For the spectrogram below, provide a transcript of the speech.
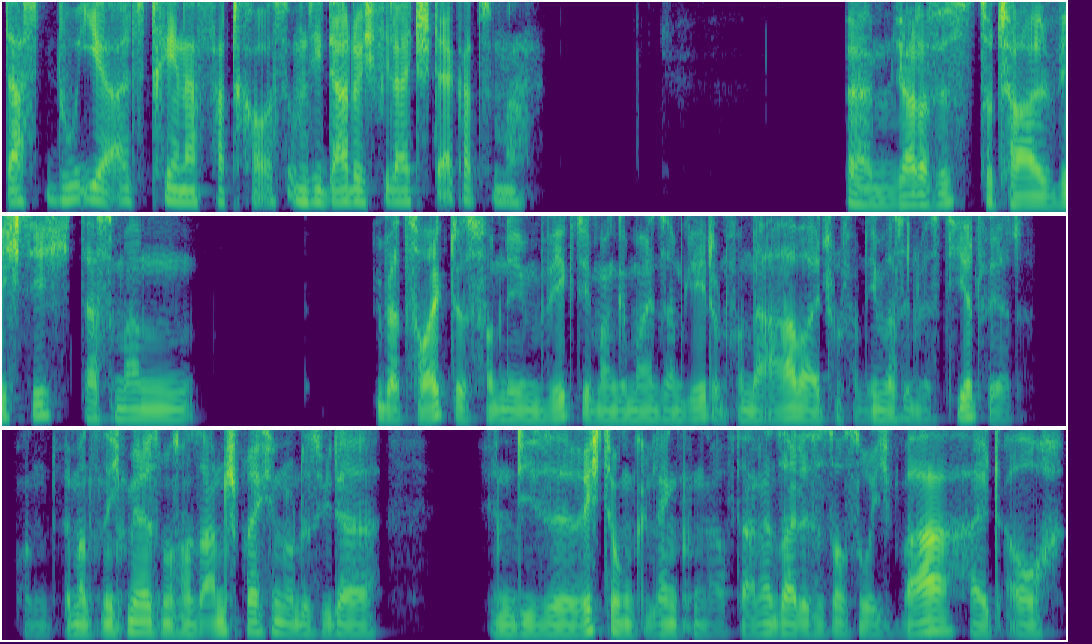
dass du ihr als Trainer vertraust, um sie dadurch vielleicht stärker zu machen? Ähm, ja, das ist total wichtig, dass man überzeugt ist von dem Weg, den man gemeinsam geht und von der Arbeit und von dem, was investiert wird. Und wenn man es nicht mehr ist, muss man es ansprechen und es wieder in diese Richtung lenken. Auf der anderen Seite ist es auch so, ich war halt auch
